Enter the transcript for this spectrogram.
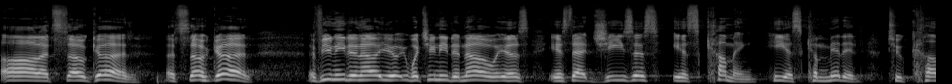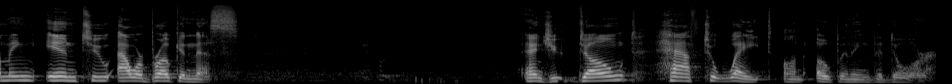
Oh, that's so good. That's so good. If you need to know, you, what you need to know is, is that Jesus is coming. He is committed to coming into our brokenness. And you don't have to wait on opening the door.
